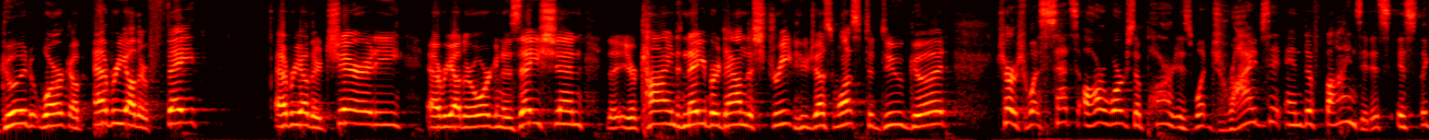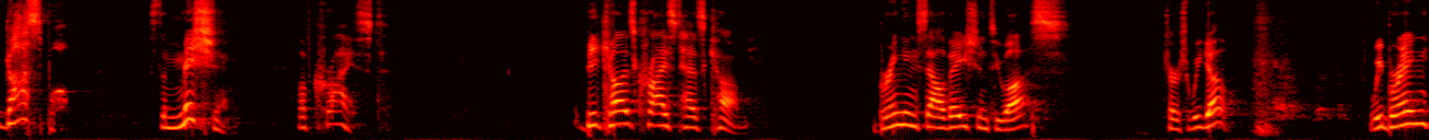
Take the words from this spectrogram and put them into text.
good work of every other faith, every other charity, every other organization, the, your kind neighbor down the street who just wants to do good. Church, what sets our works apart is what drives it and defines it. It's, it's the gospel, it's the mission of Christ. Because Christ has come, bringing salvation to us, church, we go. We bring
